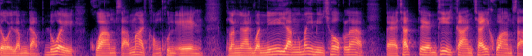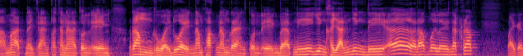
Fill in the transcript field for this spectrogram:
โดยลำดับด้วยความสามารถของคุณเอง พลังงานวันนี้ยังไม่มีโชคลาภแต่ชัดเจนที่การใช้ความสามารถในการพัฒนาตนเอง ร่ำรวยด้วยน้ำพักน้ำแรงตนเอง แบบนี้ยิ่งขยันยิ่งดี เออ รับไว้เลยนะครับ ไปกัน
